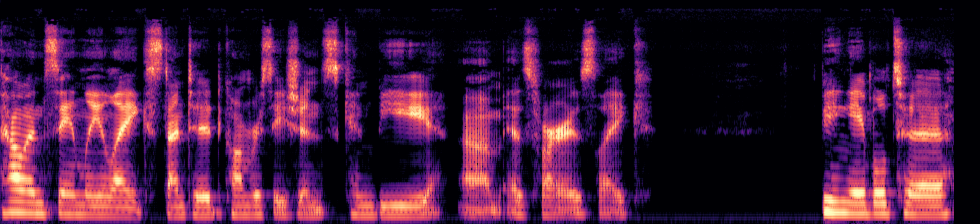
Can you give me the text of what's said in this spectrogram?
how insanely like stunted conversations can be um as far as like being able to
